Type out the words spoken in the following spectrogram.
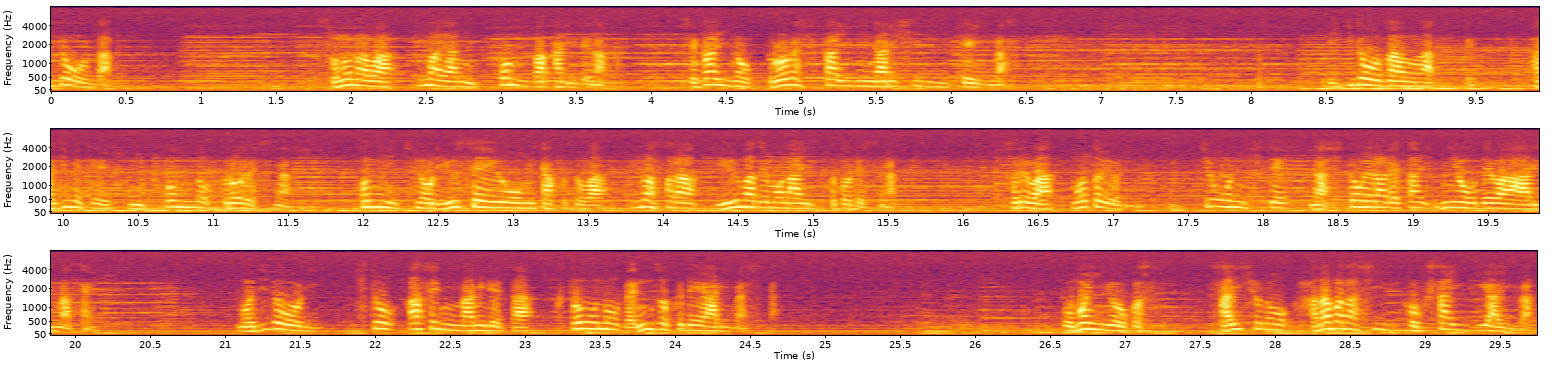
力道山その名は今や日本ばかりでなく世界のプロレス界になり響いています。力道山あって初めて日本のプロレスが今日の流星を見たことは今更言うまでもないことですがそれはもとより一朝にして成し遂げられた偉業ではありません。文字通り血と汗にまみれた苦闘の連続でありました。思い起こす最初の華々しい国際試合は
